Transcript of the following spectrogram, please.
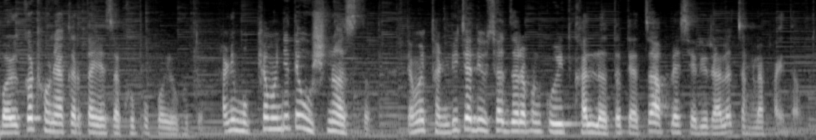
बळकट होण्याकरता याचा खूप उपयोग होतो. आणि मुख्य म्हणजे ते उष्ण असतं. त्यामुळे थंडीच्या दिवसात जर आपण कुळीत खाल्लं तर त्याचा आपल्या शरीराला चांगला फायदा होतो.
